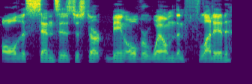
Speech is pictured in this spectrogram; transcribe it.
all the senses just start being overwhelmed and flooded.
